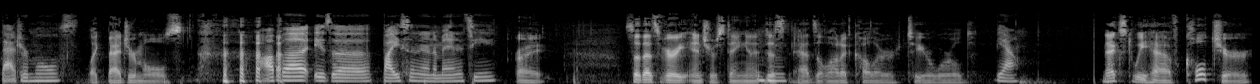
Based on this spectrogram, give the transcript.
Badger moles. like badger moles. Appa is a bison and a manatee. Right. So that's very interesting and it just adds a lot of color to your world. Yeah. Next we have culture.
